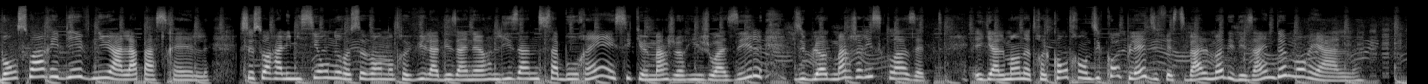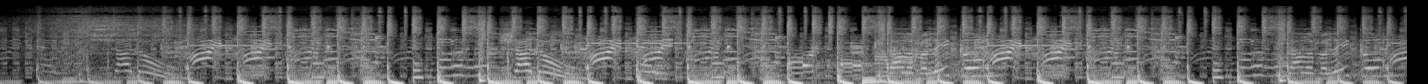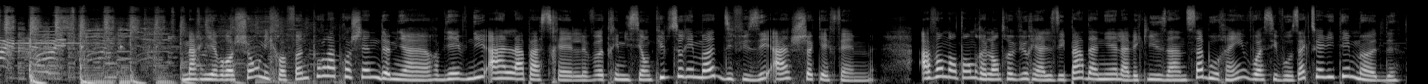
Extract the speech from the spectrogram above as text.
Bonsoir et bienvenue à La Passerelle. Ce soir à l'émission, nous recevons en entrevue la designer Lisanne Sabourin ainsi que Marjorie Joisil du blog Marjorie's Closet. Également notre compte-rendu complet du Festival Mode et Design de Montréal. Marie-Ève Rochon, microphone pour la prochaine demi-heure. Bienvenue à La Passerelle, votre émission culture et mode diffusée à Choc FM. Avant d'entendre l'entrevue réalisée par Daniel avec Lisanne Sabourin, voici vos actualités mode.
